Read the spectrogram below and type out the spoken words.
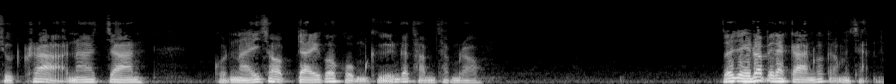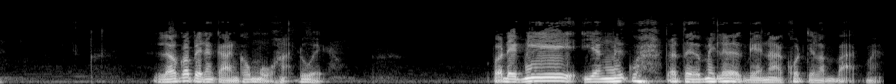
ฉุดคร่านาจารคนไหนชอบใจก็ข่มขืนก็ทำทำเราแล้วจะเห็นว่าเป็นอาการของกรรมฉัน แล้วก็เป็นอาการของโมหะด้วยพอเด็กนี้ยังนึกว่า ถ้าเธอไม่เลิกเนี่ยอนาคตจะลำบากมาก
